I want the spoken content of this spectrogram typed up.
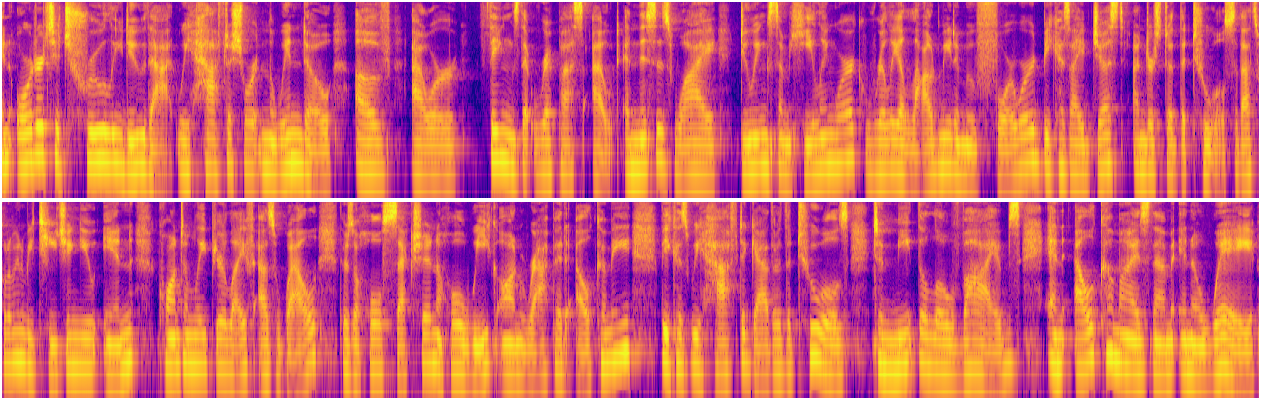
In order to truly do that, we have to shorten the window of our things that rip us out. And this is why doing some healing work really allowed me to move forward because I just understood the tools. So that's what I'm going to be teaching you in Quantum Leap Your Life as well. There's a whole section, a whole week on rapid alchemy because we have to gather the tools to meet the low vibes and alchemize them in a way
